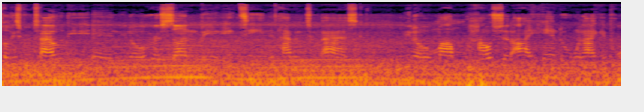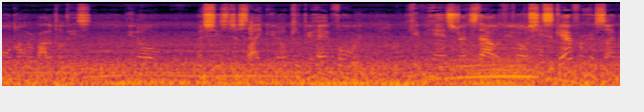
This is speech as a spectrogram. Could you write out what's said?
police brutality and, you know, her son being 18 and having to ask, you know, mom, how should I handle when I get pulled over by the police? You know, and she's just like, you know, keep your head forward, keep your hands stretched out. You know, she's scared for her son,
